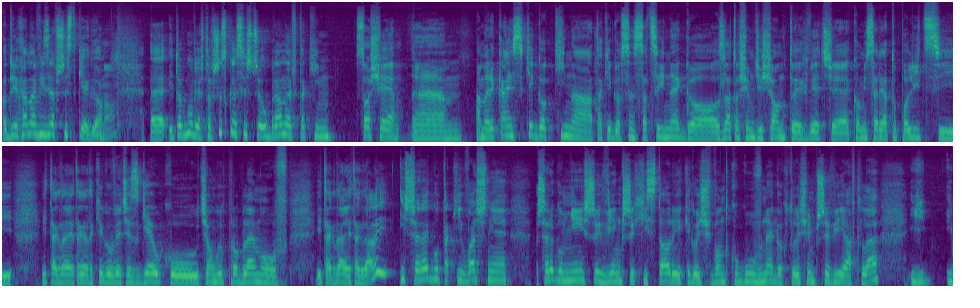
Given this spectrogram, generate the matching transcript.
odjechana wizja wszystkiego. No. E, I to mówisz, to wszystko jest jeszcze ubrane w takim sosie em, amerykańskiego kina, takiego sensacyjnego z lat 80., wiecie, komisariatu policji i tak dalej, tak, takiego, wiecie, zgiełku, ciągłych problemów i tak dalej, i tak dalej. I szeregu takich właśnie, szeregu mniejszych, większych historii, jakiegoś wątku głównego, który się przewija w tle i i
